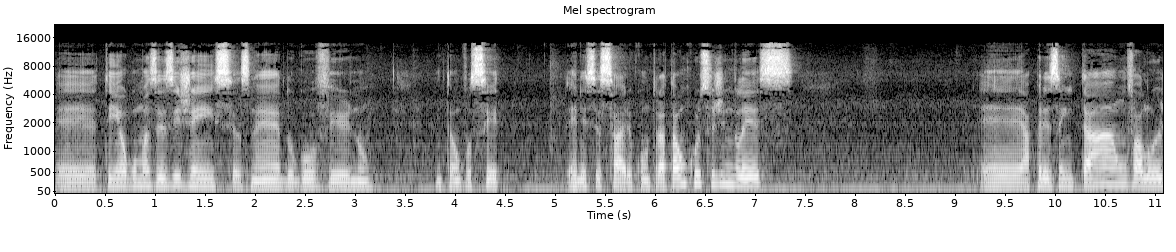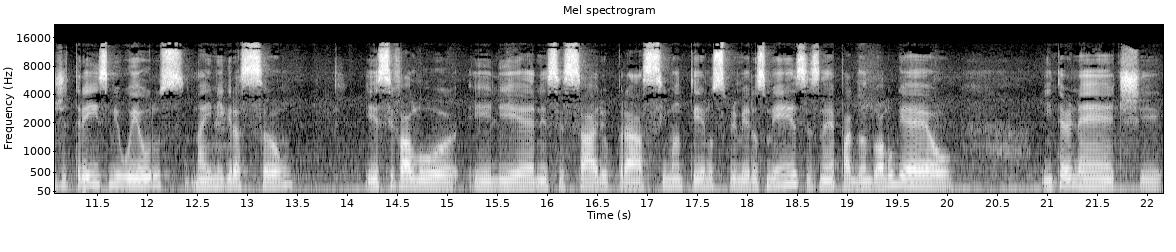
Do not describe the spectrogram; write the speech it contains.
é, tem algumas exigências né, do governo. Então, você é necessário contratar um curso de inglês, é, apresentar um valor de 3 mil euros na imigração. Esse valor ele é necessário para se manter nos primeiros meses, né, pagando aluguel, internet,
